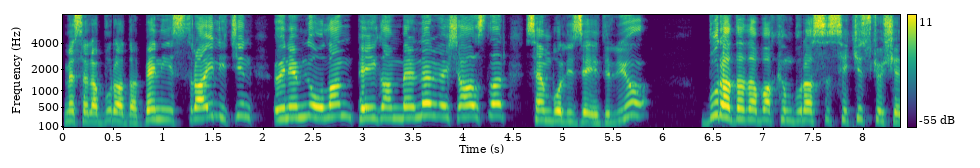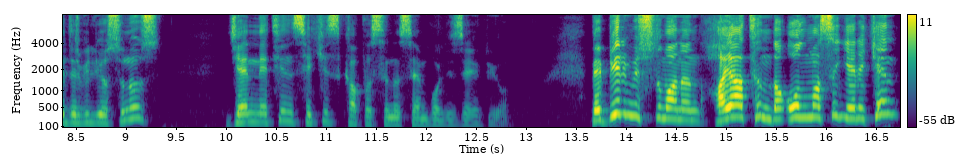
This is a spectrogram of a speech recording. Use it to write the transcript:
Mesela burada Beni İsrail için önemli olan peygamberler ve şahıslar sembolize ediliyor. Burada da bakın burası sekiz köşedir biliyorsunuz. Cennetin sekiz kapısını sembolize ediyor. Ve bir Müslümanın hayatında olması gereken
